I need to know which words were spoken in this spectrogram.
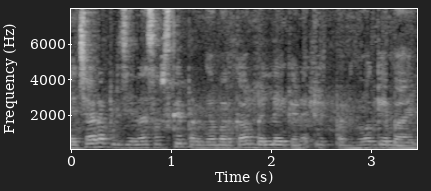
என் சேனல் பிடிச்சிங்கன்னா சப்ஸ்கிரைப் பண்ணுங்கள் மறக்காமல் பெல் ஐக்கனை கிளிக் பண்ணுங்கள் ஓகே பாய்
